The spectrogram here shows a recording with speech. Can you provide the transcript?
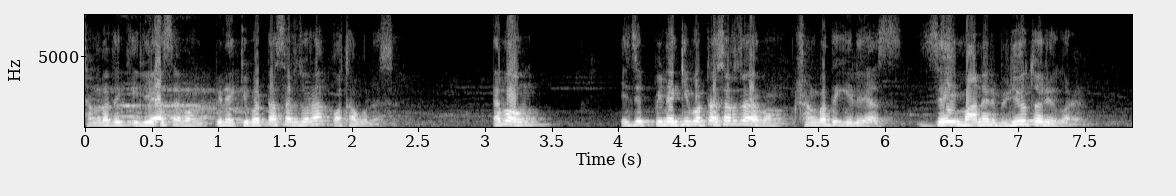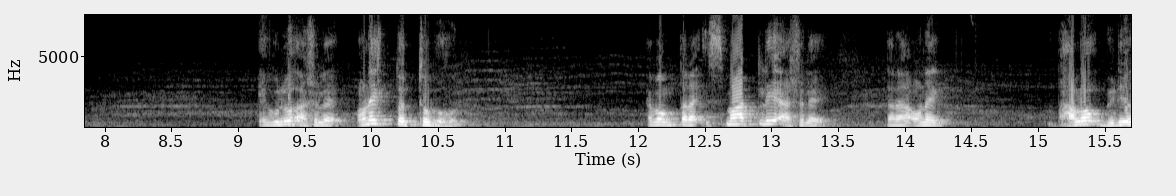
সাংবাদিক ইলিয়াস এবং পিনাকি ভট্টাচার্যরা কথা বলেছে। এবং এই যে পিনাকি ভট্টাচার্য এবং সাংবাদিক ইলিয়াস যেই মানের ভিডিও তৈরি করেন, এগুলো আসলে অনেক তথ্যবহুল। এবং তারা স্মার্টলি আসলে তারা অনেক ভালো ভিডিও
